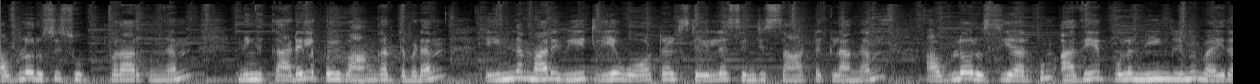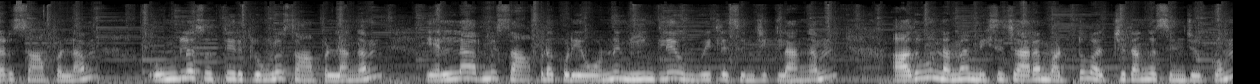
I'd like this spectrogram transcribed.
அவ்வளோ ருசி சூப்பராக இருக்குங்க. நீங்கள் கடையில் போய் வாங்குறத விட இந்த மாதிரி வீட்லேயே ஹோட்டல் ஸ்டைலில் செஞ்சு சாப்பிட்டுக்கலாங்க. அவ்வளோ ருசியாக இருக்கும். அதே போல் நீங்களுமே வயிறாறு சாப்பிட்லாம். உங்களை சுற்றி இருக்கிறவங்களும் சாப்பிட்லாங்க. எல்லாருமே சாப்பிடக்கூடிய ஒன்று நீங்களே உங்கள் வீட்டில் செஞ்சுக்கலாங்க. அதுவும் நம்ம மிக்சி ஜாரை மட்டும் வச்சு தாங்க செஞ்சுருக்கோம்.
